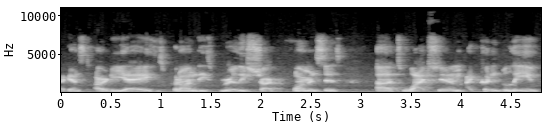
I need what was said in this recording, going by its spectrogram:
against RDA. He's put on these really sharp performances. Uh, to watch him, I couldn't believe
